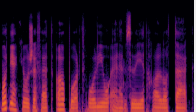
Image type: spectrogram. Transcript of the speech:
Hornyák Józsefet, a portfólió elemzőjét hallották.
